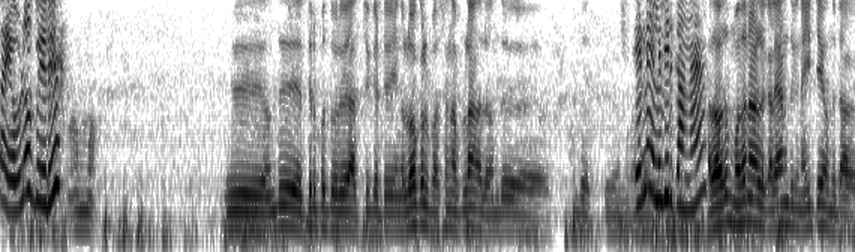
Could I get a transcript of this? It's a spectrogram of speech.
எவ்வளோ பேரு? ஆமா. இது வந்து திருப்பத்தூர் அச்சுக்கட்டு எங்க லோக்கல் பசங்க அப்படிலாம் அதுல வந்து என்ன எழுதியிருக்காங்க? அதாவது முத நாள் கல்யாணத்துக்கு நைட்டே வந்துட்டாங்க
